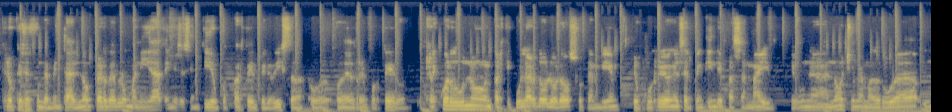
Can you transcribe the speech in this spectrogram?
creo que eso es fundamental, no perder la humanidad en ese sentido por parte del periodista o, o del reportero. Recuerdo uno en particular doloroso también que ocurrió en el Serpentín de Pasamayo, que una noche, una madrugada, un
